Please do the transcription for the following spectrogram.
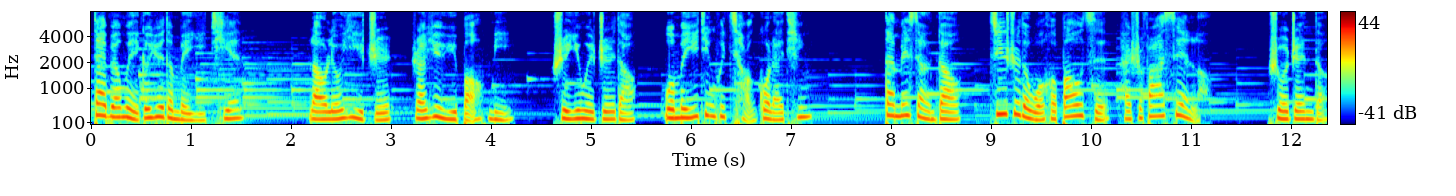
代表每个月的每一天。老刘一直让玉玉保密，是因为知道。我们一定会抢过来听，但没想到机智的我和包子还是发现了。说真的，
